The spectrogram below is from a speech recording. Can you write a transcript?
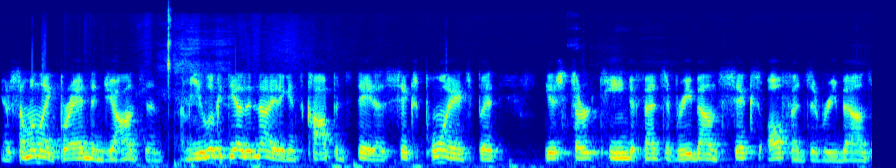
you know, someone like Brandon Johnson. I mean, you look at the other night against Coppin State, has six points, but he has 13 defensive rebounds, six offensive rebounds,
